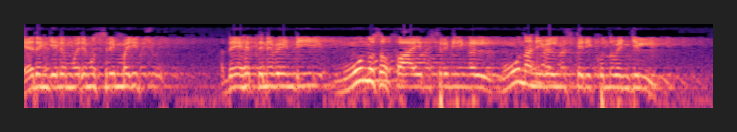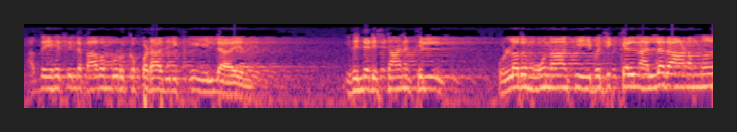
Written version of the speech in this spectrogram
ഏതെങ്കിലും ഒരു മുസ്ലിം മരിച്ചു അദ്ദേഹത്തിന് വേണ്ടി മൂന്ന് സഫായി മുസ്ലിമീങ്ങൾ മൂന്നണികൾ നിസ്കരിക്കുന്നുവെങ്കിൽ അദ്ദേഹത്തിന്റെ പാപം പൊറുക്കപ്പെടാതിരിക്കുകയില്ല എന്ന് ഇതിന്റെ അടിസ്ഥാനത്തിൽ ഉള്ളത് മൂന്നാക്കി വിഭജിക്കൽ നല്ലതാണെന്ന്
